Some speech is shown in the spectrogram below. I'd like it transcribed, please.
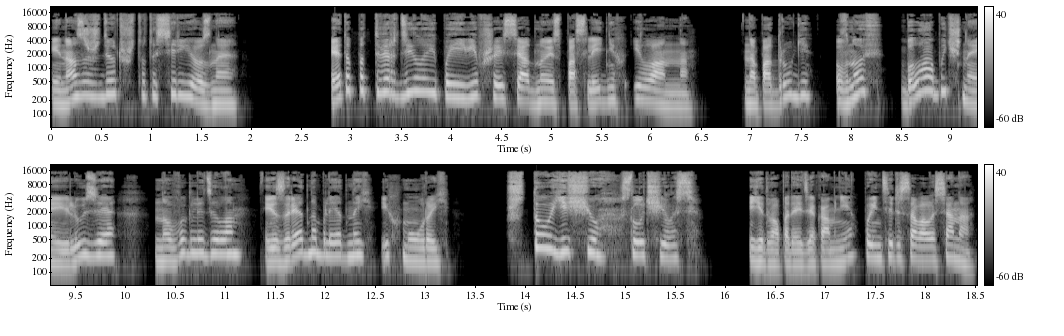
и нас ждет что-то серьезное. Это подтвердила и появившаяся одной из последних Иланна. На подруге вновь была обычная иллюзия, но выглядела изрядно бледной и хмурой. «Что еще случилось?» Едва подойдя ко мне, поинтересовалась она.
